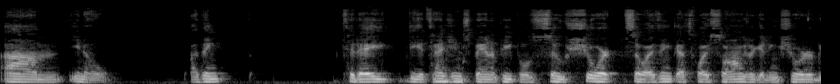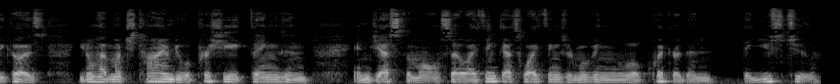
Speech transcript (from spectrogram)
Um, you know, I think today the attention span of people is so short. So I think that's why songs are getting shorter because you don't have much time to appreciate things and ingest them all. So I think that's why things are moving a little quicker than they used to.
